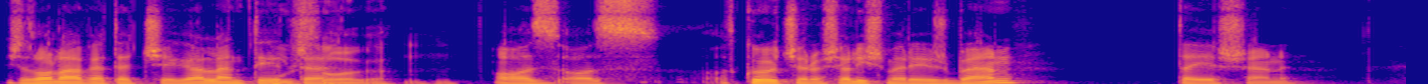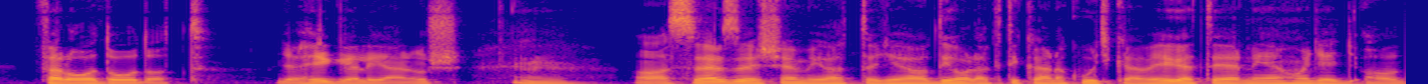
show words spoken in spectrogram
és az alávetettség ellentéte, mhm. az, az a kölcsönös elismerésben teljesen feloldódott, ugye a Hegeliánus. Mm. A szerzés emiatt ugye a dialektikának úgy kell véget érnie, hogy egy a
